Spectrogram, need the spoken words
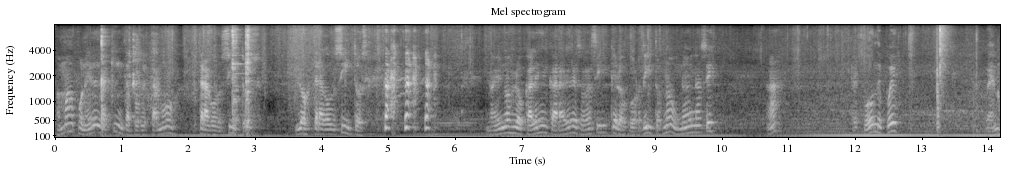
Vamos a ponerle la quinta porque estamos dragoncitos. Los dragoncitos. no hay unos locales en Caracas que son así que los gorditos, ¿no? Una vaina así. ¿Ah? Responde pues. Bueno.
